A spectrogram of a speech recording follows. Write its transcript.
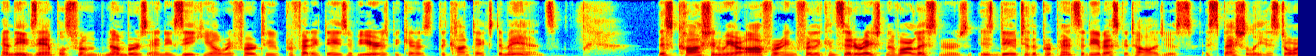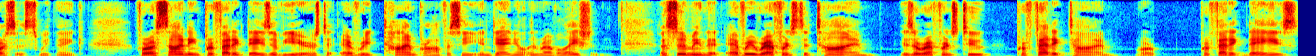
And the examples from Numbers and Ezekiel refer to prophetic days of years because the context demands. This caution we are offering for the consideration of our listeners is due to the propensity of eschatologists, especially historicists, we think, for assigning prophetic days of years to every time prophecy in Daniel and Revelation, assuming that every reference to time is a reference to prophetic time or prophetic days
